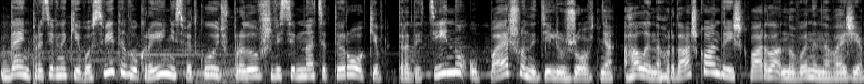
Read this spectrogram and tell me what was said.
День працівників освіти в Україні святкують впродовж 18 років. Традиційно у першу неділю жовтня. Галина Гордашко, Андрій Шкварла. Новини на вежі.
